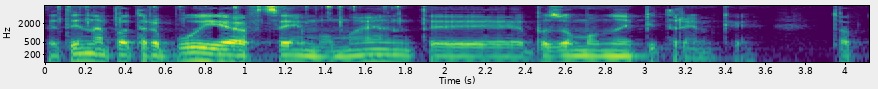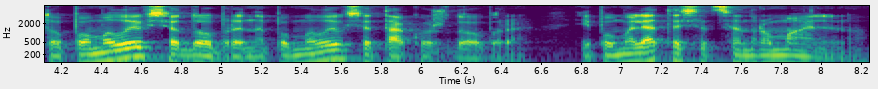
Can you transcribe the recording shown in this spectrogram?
Дитина потребує в цей момент е, безумовної підтримки. Тобто помилився добре, не помилився також добре. І помилятися це нормально.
